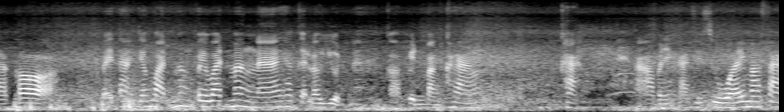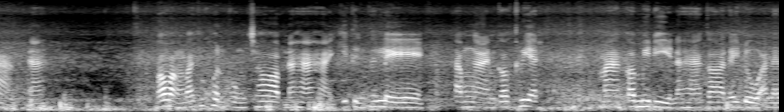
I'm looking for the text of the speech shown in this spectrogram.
แล้วก็ไปต่างจังหวัดมั่งไปวัดมั่งนะ ถ้าเกิดเราหยุดนะก็เป็นบางครั้งค่ะเอาบรรยากาศสวยๆมาฝากนะก็หวังว่าทุกคนคงชอบนะคะหายคิดถึงทะเลทำงานก็เครียด มากก็ไม่ดีนะคะก็ได้ดูอะไร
